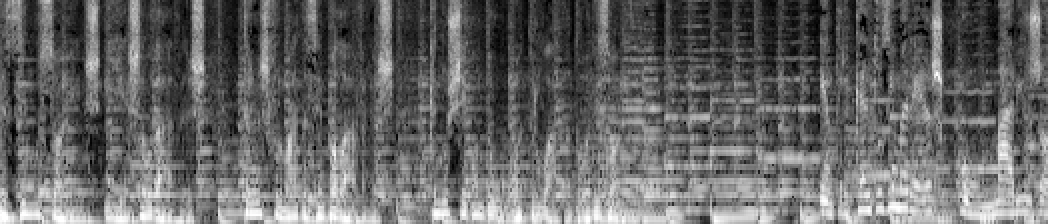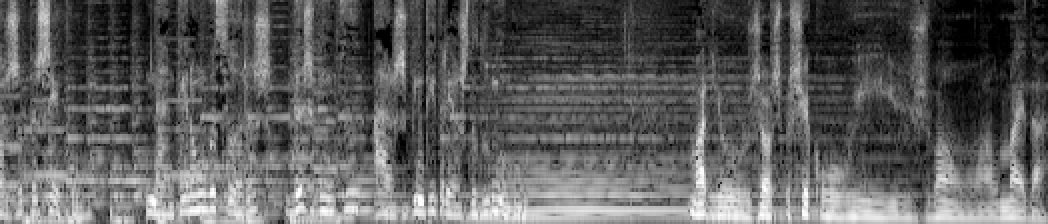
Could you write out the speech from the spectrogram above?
As emoções e as saudades transformadas em palavras que nos chegam do outro lado do horizonte. Entre Cantos e Marés, com Mário Jorge Pacheco. Na Antena 1 Açores, das 20 às 23 de domingo. Mário Jorge Pacheco e João Almeida.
